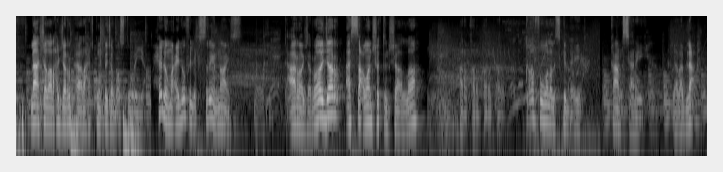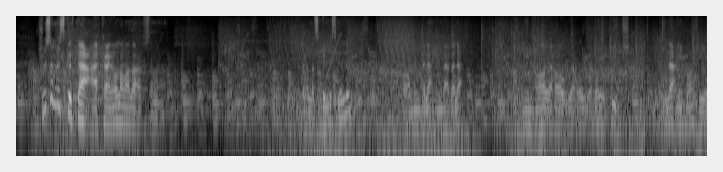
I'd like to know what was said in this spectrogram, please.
لا إن شاء الله راح أجربها راح تكون تجربة أسطورية. حلو معي لوفي ال extreme nice. تعال روجر. روجر أسع one shot إن شاء الله. هرب هرب هرب هرب. كفو والله ال skill بعيد. كان سريع. يلا ابلع. شو اسم ال skill تاع كاين والله ما بعرف صراحة. يلا يلا skill skill آه من بلع من ما بلع. مين هو يا هو يا هو يا هو. تيتش لا مين هون في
